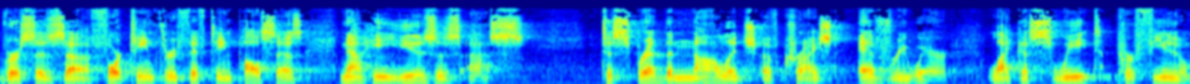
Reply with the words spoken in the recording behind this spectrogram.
verses uh, 14 through 15. Paul says, Now he uses us to spread the knowledge of Christ everywhere like a sweet perfume.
